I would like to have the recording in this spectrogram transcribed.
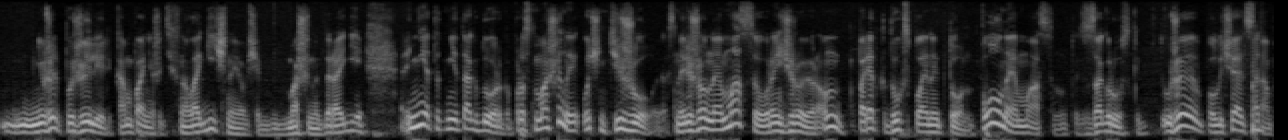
Неужели пожалели? Компания же технологичная, вообще машины дорогие. Нет, это не так дорого. Просто машины очень тяжелые. Снаряженная масса у Range Rover, он порядка 2,5 тонн. Полная масса, ну, то есть загрузка, уже получается там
